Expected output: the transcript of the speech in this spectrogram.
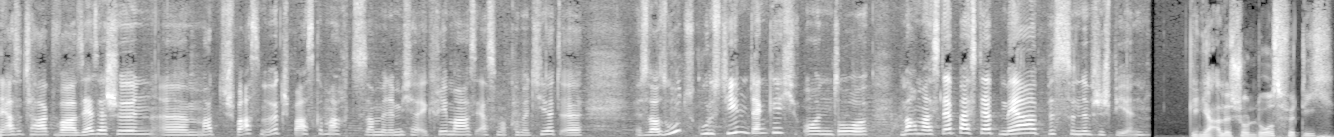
der erste Tag war sehr, sehr schön. Ähm, hat Spaß, wirklich Spaß gemacht. Zusammen mit dem Michael Kremer das erste Mal kommentiert. Äh, es war gut, gutes Team, denke ich. Und so machen wir Step by Step mehr bis zu Olympischen Spielen. Ging ja alles schon los für dich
